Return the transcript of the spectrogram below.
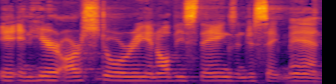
and, hear our story and all these things and just say, man,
